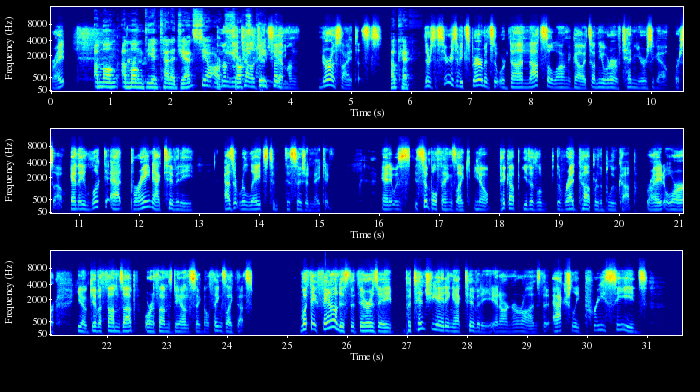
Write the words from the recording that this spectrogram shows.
right among among the intelligentsia or among the intelligentsia people? among neuroscientists. Okay. There's a series of experiments that were done not so long ago. It's on the order of 10 years ago or so. And they looked at brain activity as it relates to decision making. And it was simple things like you know pick up either the, the red cup or the blue cup right? Or you know give a thumbs up or a thumbs down signal things like this. What they found is that there is a potentiating activity in our neurons that actually precedes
